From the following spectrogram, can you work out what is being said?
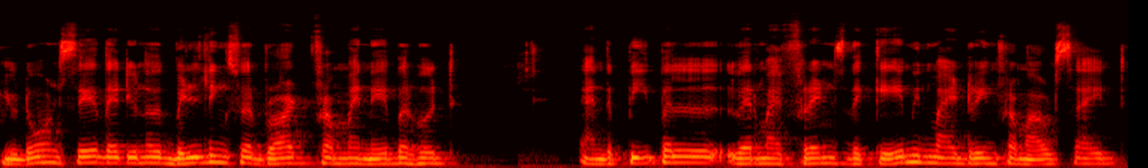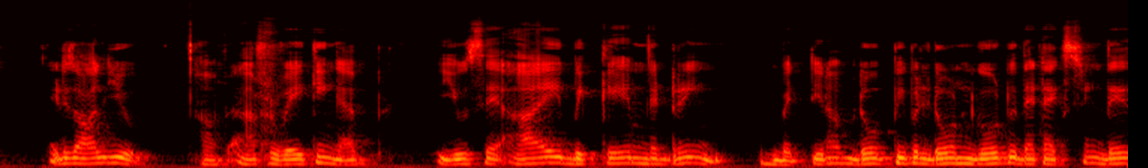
You don't say that, you know, the buildings were brought from my neighborhood and the people were my friends, they came in my dream from outside. It is all you. After waking up, you say, I became the dream. But, you know, don't, people don't go to that extent. They,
